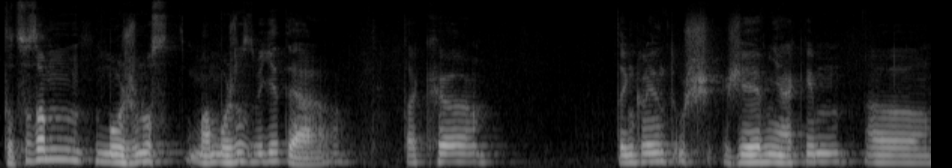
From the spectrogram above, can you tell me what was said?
To, co jsem možnost, mám možnost vidět já, tak eh, ten klient už žije v nějakém, eh,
